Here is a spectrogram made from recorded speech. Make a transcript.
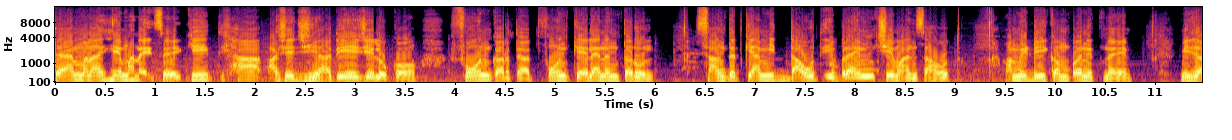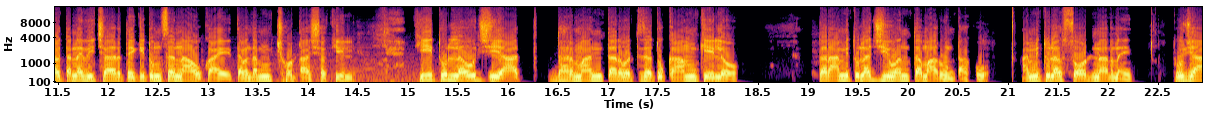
त्या मला हे म्हणायचंय की ह्या असे जिहादी हे जे लोक फोन करतात फोन केल्यानंतरून सांगतात की आम्ही दाऊद इब्राहिमचे माणसं आहोत. आम्ही डी कंपनीत नाही. मी जेव्हा त्यांना विचारते की तुमचं नाव काय त्यामध्ये म्हणतात मी छोटा शकील. की तू लव जियात धर्मांतरवरती जर तू काम केलं तर आम्ही तुला जिवंत मारून टाकू. आम्ही तुला सोडणार नाही. तुझ्या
